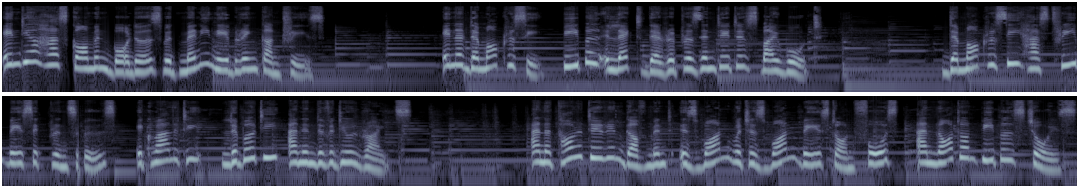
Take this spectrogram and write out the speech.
India has common borders with many neighboring countries. In a democracy, people elect their representatives by vote. Democracy has three basic principles equality, liberty, and individual rights. An authoritarian government is one which is one based on force and not on people's choice.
